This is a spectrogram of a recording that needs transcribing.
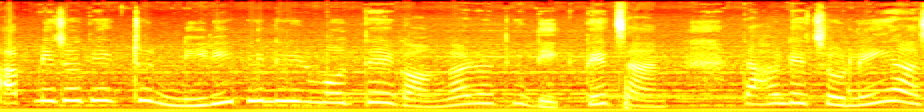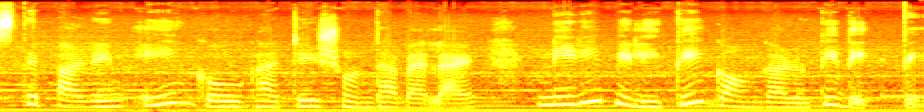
আপনি যদি একটু নিরিবিলির মধ্যে গঙ্গারতি দেখতে চান, তাহলে চলেই আসতে পারেন এই গৌঘাটে সন্ধ্যাবেলায়, নিরিবিলিতে গঙ্গারতি দেখতে।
